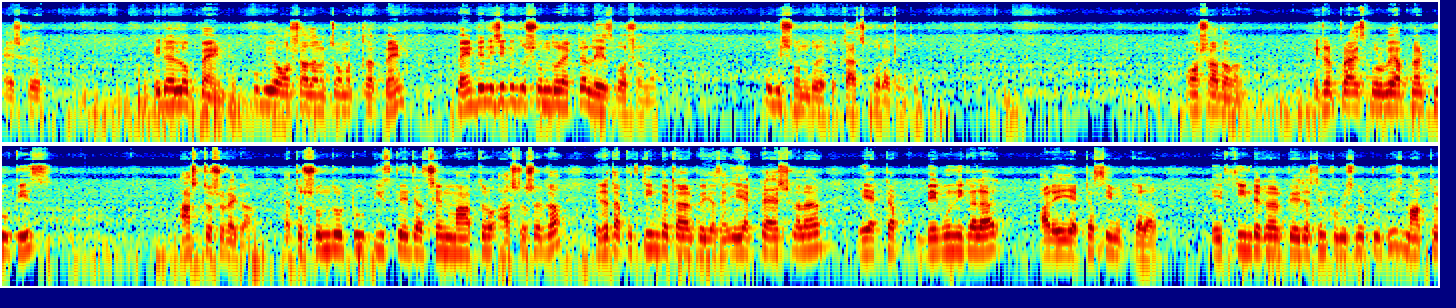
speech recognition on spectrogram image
অ্যাশ কালার এটা হলো প্যান্ট। খুবই অসাধারণ, চমৎকার প্যান্ট। প্যান্টের নিচে কিন্তু সুন্দর একটা লেস বসানো। খুবই সুন্দর একটা কাজ করা কিন্তু। অসাধারণ। এটার প্রাইস পড়বে আপনার টু পিস আটশোশো টাকা। এত সুন্দর টু পিস পেয়ে যাচ্ছেন মাত্র আটশোশো টাকা। এটাতে আপনি তিনটা কালার পেয়ে যাচ্ছেন। এই একটা অ্যাশ কালার এই একটা বেগুনি কালার আর এই একটা সিভিট কালার এই তিনটা কালার পেয়ে যাচ্ছেন খুবই সুন্দর টু পিস মাত্র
